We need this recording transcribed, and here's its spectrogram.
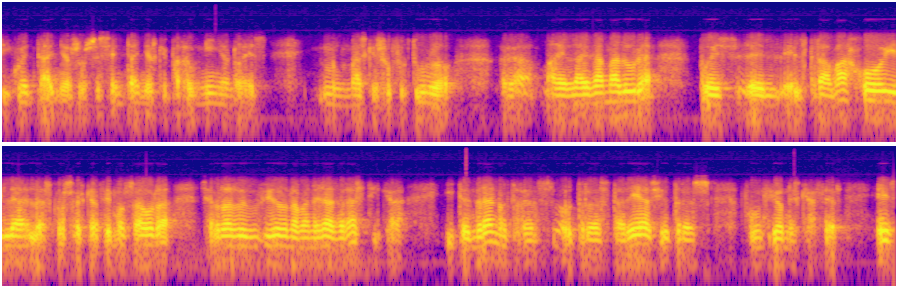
50 años o 60 años, que para un niño no es más que su futuro en eh, la edad madura, pues el, trabajo y las cosas que hacemos ahora se habrán reducido de una manera drástica y tendrán otras otras tareas y otras funciones que hacer. Es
